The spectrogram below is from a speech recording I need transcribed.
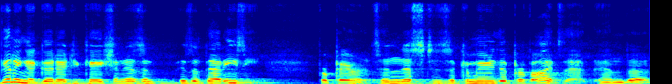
getting a good education isn't isn't that easy for parents, and this is a community that provides that, and uh,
